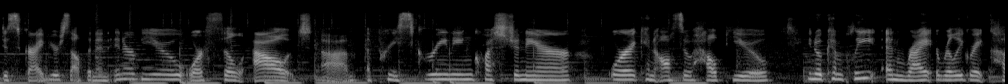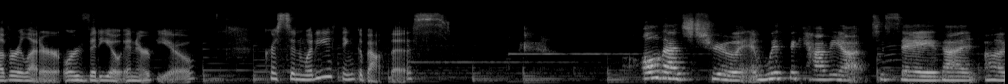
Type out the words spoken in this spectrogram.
describe yourself in an interview or fill out um, a pre screening questionnaire, or it can also help you, you know, complete and write a really great cover letter or video interview. Kristen, what do you think about this? All that's true with the caveat to say that uh,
